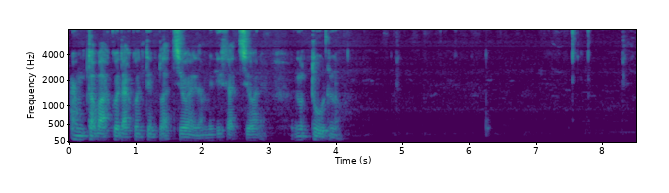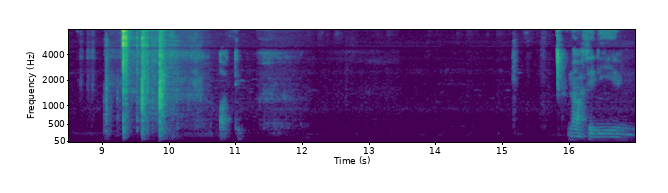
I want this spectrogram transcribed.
È un tabacco da contemplazione, da meditazione, notturno. Note di,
